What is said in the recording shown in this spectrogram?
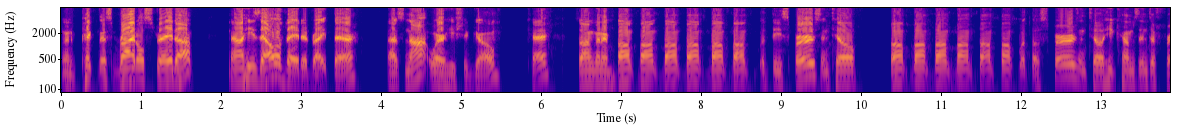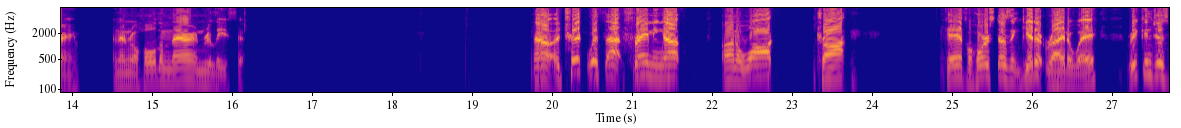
I'm going to pick this bridle straight up. Now he's elevated right there. That's not where he should go. Okay, so I'm going to bump, bump, bump, bump, bump, bump with these spurs until bump, bump, bump, bump, bump, bump with those spurs until he comes into frame. And then we'll hold him there and release it. Now, a trick with that framing up on a walk, trot, okay, if a horse doesn't get it right away, we can just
